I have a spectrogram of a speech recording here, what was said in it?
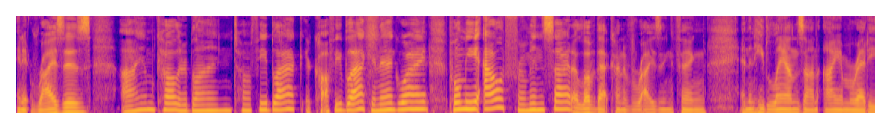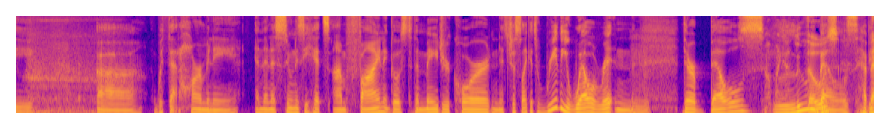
and it rises. I am colorblind, toffee black or coffee black and egg white. Pull me out from inside. I love that kind of rising thing. And then he lands on I am ready uh, with that harmony. And then as soon as he hits I'm fine, it goes to the major chord. And it's just like, it's really well written. There are bells, Mm-hmm. Those bells. Have you,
